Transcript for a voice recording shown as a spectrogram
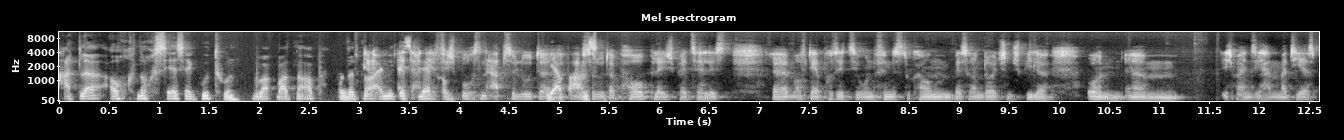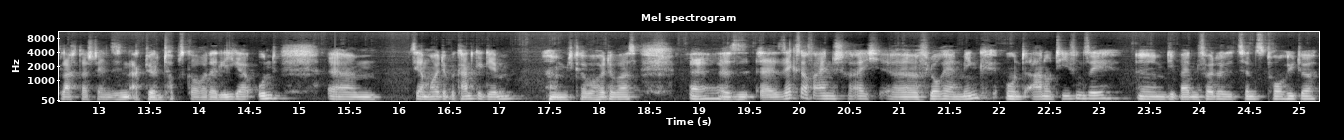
Adler auch noch sehr, sehr gut tun. Warten wir ab. Da wird noch ja, einiges Daniel mehr Fischbuch ist ein absoluter, ja, absoluter Powerplay-Spezialist. Ähm, auf der Position findest du kaum einen besseren deutschen Spieler. Und ähm, ich meine, sie haben Matthias Blach da stellen, sie sind aktuell Topscorer der Liga und ähm, sie haben heute bekannt gegeben, ähm, ich glaube heute war es, äh, äh, sechs auf einen Streich äh, Florian Mink und Arno Tiefensee, ähm, die beiden Förderlizenz-Torhüter.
